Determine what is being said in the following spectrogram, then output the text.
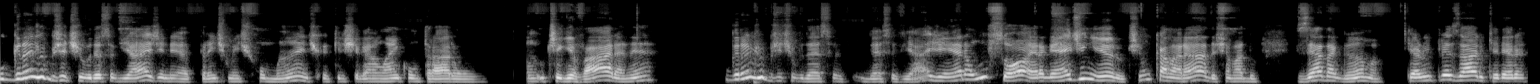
O grande objetivo dessa viagem, né, aparentemente romântica, que eles chegaram lá e encontraram o Che Guevara, né? O grande objetivo dessa, dessa viagem era um só, era ganhar dinheiro. Tinha um camarada chamado Zé da Gama, que era um empresário, que ele era,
